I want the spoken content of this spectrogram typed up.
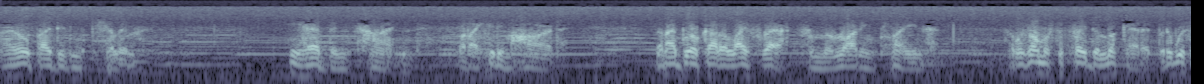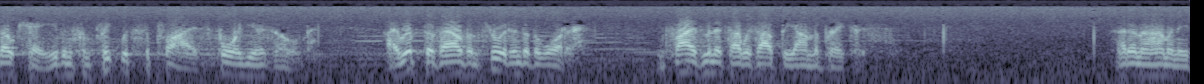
I hope I didn't kill him. He had been kind, but I hit him hard. Then I broke out a life raft from the rotting plane. I was almost afraid to look at it, but it was okay, even complete with supplies, four years old. I ripped the valve and threw it into the water. In five minutes, I was out beyond the breakers. I don't know how many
